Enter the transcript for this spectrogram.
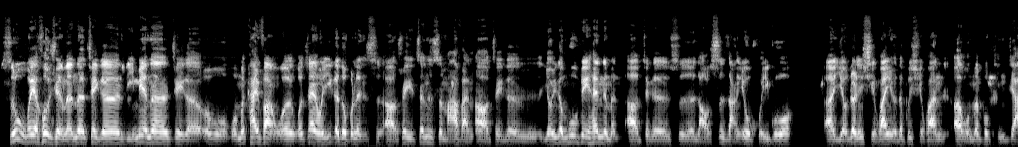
十五位候选人呢，这个里面呢，这个我我们开放，我我这样我一个都不认识啊，所以真的是麻烦啊。这个有一个 Mufi Hannemann 啊，这个是老市长又回锅，啊，有的人喜欢，有的不喜欢，啊，我们不评价，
